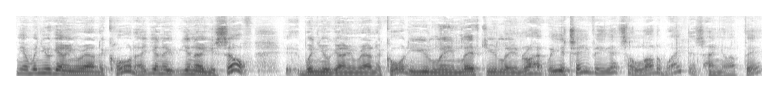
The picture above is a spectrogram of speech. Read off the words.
You know, when you're going around a corner, you know, you know yourself. When you're going around a corner, you lean left, you lean right. Well, your TV, that's a lot of weight that's hanging up there.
